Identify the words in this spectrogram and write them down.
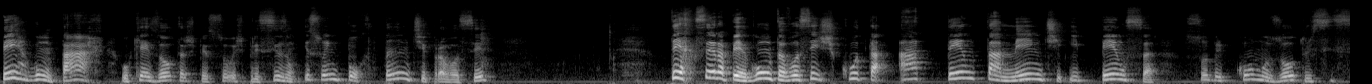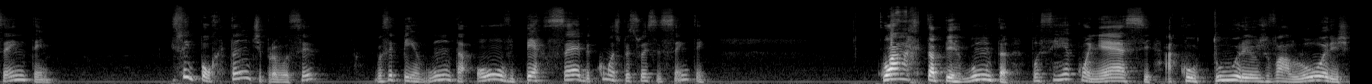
perguntar o que as outras pessoas precisam? Isso é importante para você? Terceira pergunta: você escuta atentamente e pensa sobre como os outros se sentem? Isso é importante para você? Você pergunta, ouve, percebe como as pessoas se sentem? Quarta pergunta: você reconhece a cultura e os valores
